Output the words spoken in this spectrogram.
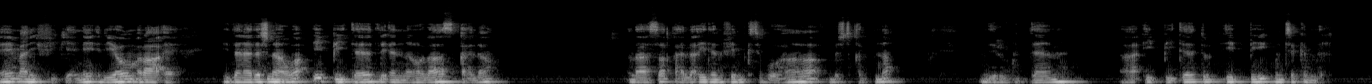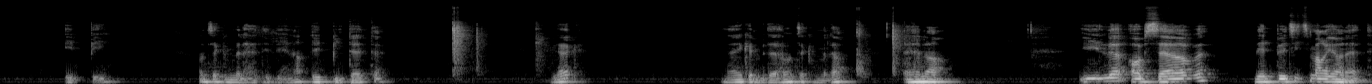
est magnifique يعني اليوم رائع. إذا هذا شنو هو؟ épithète لأنه لاصق على لاصق على إذا فين نكتبوها؟ باش تقدنا نديرو لقدام épithète épi ونتكمل. épi ونتكمل هذه اللي هنا. épithète. ياك؟ هنا كنبداها ونتكملها. هنا il observe les petites marionnettes.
